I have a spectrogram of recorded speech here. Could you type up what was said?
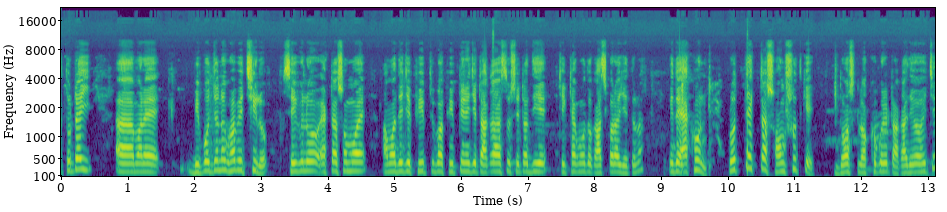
এতটাই মানে বিপজ্জনকভাবে ছিল, সেগুলো একটা সময় আমাদের যে ফিফথ বা ফিফটিনে যে টাকা আসতো, সেটা দিয়ে ঠিকঠাক মতো কাজ করা যেত না। কিন্তু এখন প্রত্যেকটা সংসদকে দশ লক্ষ করে টাকা দেওয়া হয়েছে।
